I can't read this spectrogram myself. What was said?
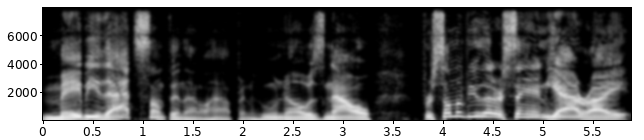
maybe that's something that'll happen. Who knows? Now, for some of you that are saying, yeah, right,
